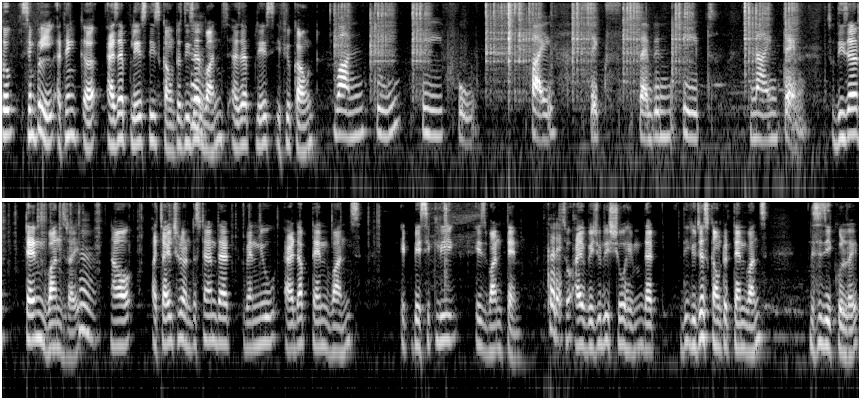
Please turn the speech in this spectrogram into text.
so simple. I think uh, as I place these counters, these are Hmm. ones. As I place, if you count, One, two, three, four, five, six, seven, eight, nine, ten. So these are 10 ones, right? Hmm. Now, a child should understand that when you add up 10 ones, it basically is 110. Correct. So I visually show him that the, you just counted 10 ones. This is equal, right?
